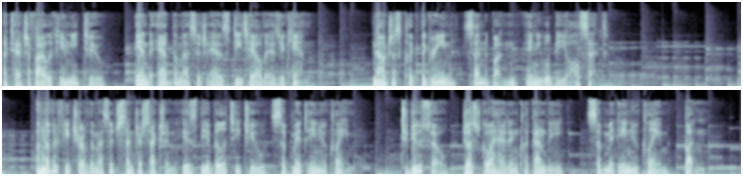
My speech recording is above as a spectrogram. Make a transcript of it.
attach a file if you need to, and add the message as detailed as you can. Now just click the green Send button and you will be all set. Another feature of the Message Center section is the ability to submit a new claim. To do so, just go ahead and click on the Submit a New Claim button.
